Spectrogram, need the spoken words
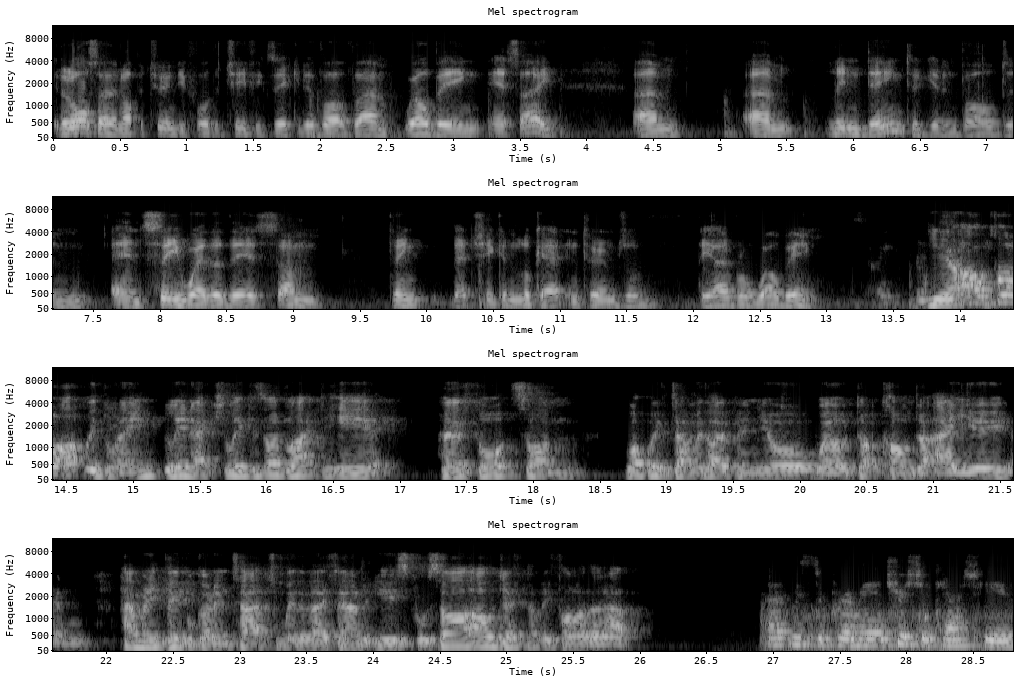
it is also an opportunity for the chief executive of um, Wellbeing SA um, um, Lynn Dean to get involved and and see whether there's something that she can look at in terms of the overall well-being. Yeah, I'll follow up with Lynn, Lynn actually, because I'd like to hear her thoughts on what we've done with openyourworld.com.au and how many people got in touch and whether they found it useful. So I'll definitely follow that up. Uh, Mr Premier, Tricia Cash here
